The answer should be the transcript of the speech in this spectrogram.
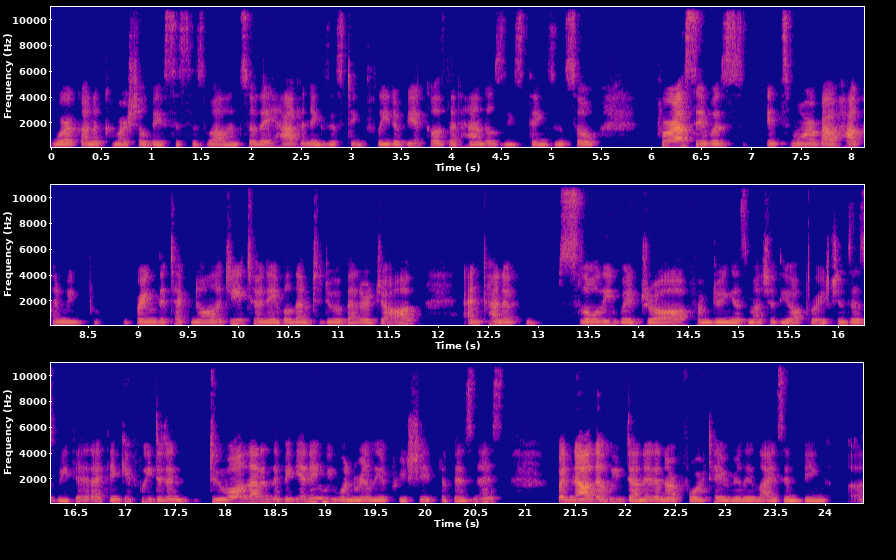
work on a commercial basis as well and so they have an existing fleet of vehicles that handles these things and so for us it was it's more about how can we bring the technology to enable them to do a better job and kind of slowly withdraw from doing as much of the operations as we did. I think if we didn't do all that in the beginning, we wouldn't really appreciate the business. But now that we've done it and our forte really lies in being a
